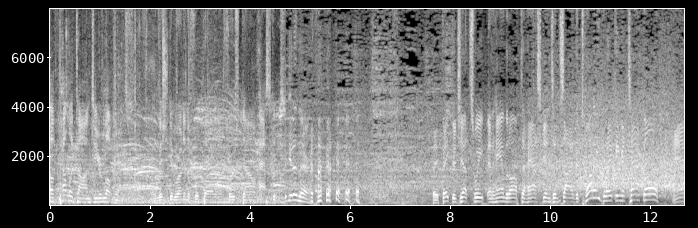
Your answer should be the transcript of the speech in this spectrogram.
Of Peloton to your loved ones. And Michigan running the football on first down. Haskins. Get in there. They fake the jet sweep and hand it off to Haskins inside the 20, breaking a tackle and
